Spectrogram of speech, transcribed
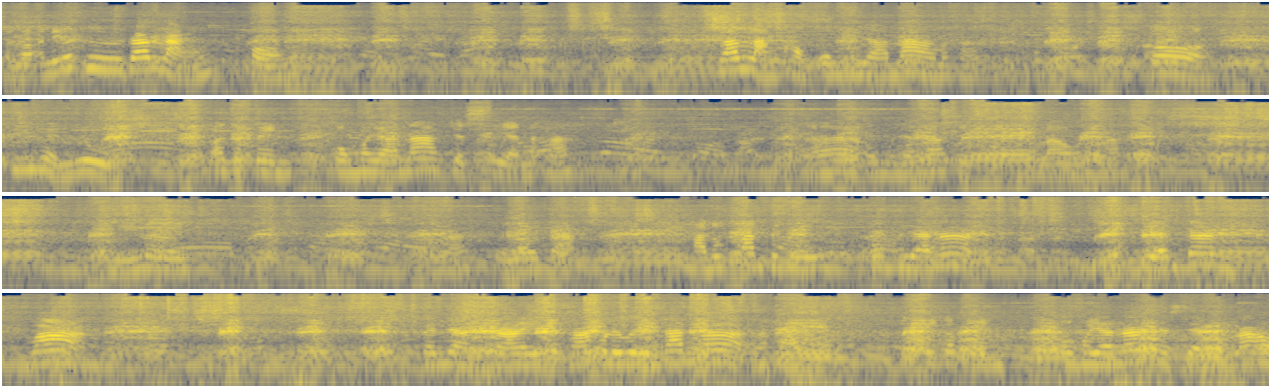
แล้วอันนี้ก็คือด้านหลังของ ด้านหลังขององค์พญานาคนะคะ ก็ที่เห็นอยู่ก็จะเป็นองค์พญานาคเจ็ดเสียนนะคะอ่าองค์พญานาคเจ็ดเสียนของเรานะคะอันนี้เลยนะคะเดี๋ยวเราจะพาทุกท่านไปดูองค์พญานาคเจ็ดเสียนกันว่า เป็นอย่างไรนะคะบริเวณด้านหน้านะคะ นี่ก็เป็นองค์พญานาคเจ็ดเสียนของเรา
